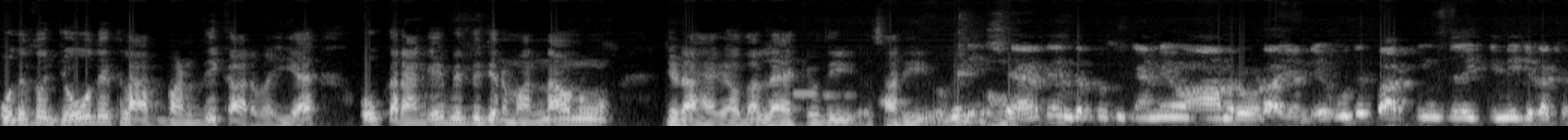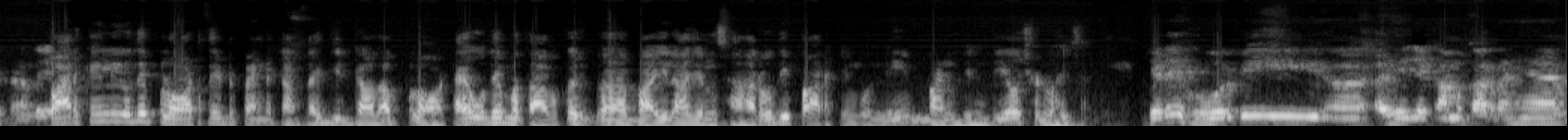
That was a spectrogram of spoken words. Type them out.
ਉਹਦੇ ਤੋਂ ਜੋ ਉਹਦੇ ਖਿਲਾਫ ਬਣਦੀ ਕਾਰਵਾਈ ਹੈ ਉਹ ਕਰਾਂਗੇ। ਵਿਦ ਜੁਰਮਾਨਾ ਉਹਨੂੰ ਜਿਹੜਾ ਹੈਗਾ ਉਹਦਾ ਲੈ ਕੇ ਉਹਦੀ ਉਸਾਰੀ ਉਹਦੀ ਜਿਹੜੀ ਸ਼ਹਿਰ ਦੇ ਅੰਦਰ ਤੁਸੀਂ ਕਹਿੰਦੇ ਹੋ ਆਮ ਰੋਡ ਆ ਜਾਂਦੇ ਉਹਦੇ ਪਾਰਕਿੰਗ ਦੇ ਲਈ ਕਿੰਨੀ ਜਗ੍ਹਾ ਛੱਡਣ ਦੇ ਪਾਰਕਿੰਗ ਲਈ ਉਹਦੇ ਪਲਾਟ ਤੇ ਡਿਪੈਂਡ ਕਰਦਾ ਜਿੱਡਾ ਉਹਦਾ ਪਲਾਟ ਹੈ ਉਹਦੇ ਮੁਤਾਬਕ ਬਾਈ ਲਾਜ ਅਨੁਸਾਰ ਉਹਦੀ ਪਾਰਕਿੰਗ ਉਨੀ ਬਣਦੀ ਹੁੰਦੀ ਹੈ ਉਹ ਛਡਵਾਈ ਜਾਂਦੀ ਹੈ। ਜਿਹੜੇ ਹੋਰ ਵੀ ਇਹੋ ਜਿਹੇ ਕੰਮ ਕਰ ਰਹੇ ਅਹ,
